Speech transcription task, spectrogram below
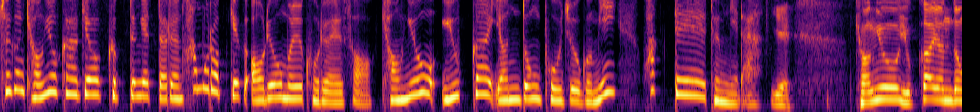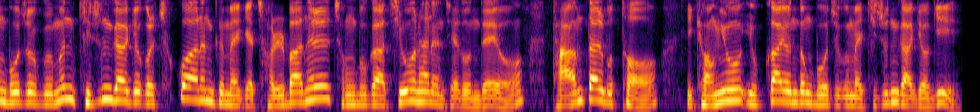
최근 경유 가격 급등에 따른 화물업계 어려움을 고려해서 경유 유가 연동 보조금이 확대됩니다. 예. 경유 유가 연동 보조금은 기준 가격을 초과하는 금액의 절반을 정부가 지원하는 제도인데요. 다음 달부터 이 경유 유가 연동 보조금의 기준 가격이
